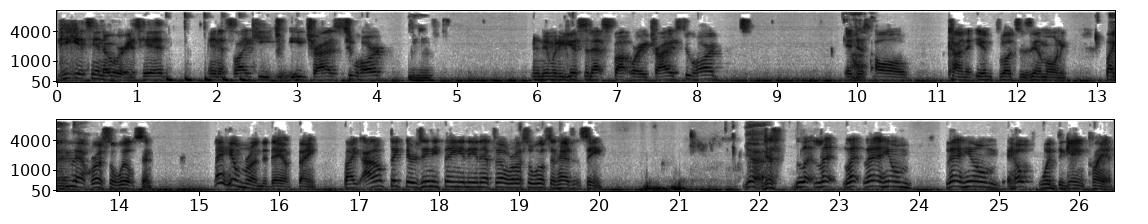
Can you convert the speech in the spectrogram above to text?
he gets in over his head, and it's like he he tries too hard, Mhm. and then when he gets to that spot where he tries too hard, it just all kind of influxes him on him. Like you have Russell Wilson, let him run the damn thing. Like I don't think there's anything in the NFL Russell Wilson hasn't seen. yeah, Just let let let, let him let him help with the game plan.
